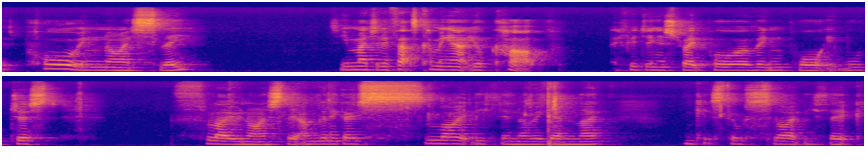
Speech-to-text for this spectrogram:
it's pouring nicely. So you imagine if that's coming out your cup, if you're doing a straight pour or a ring pour, it will just flow nicely. I'm going to go slightly thinner again though. I think it's still slightly thick.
